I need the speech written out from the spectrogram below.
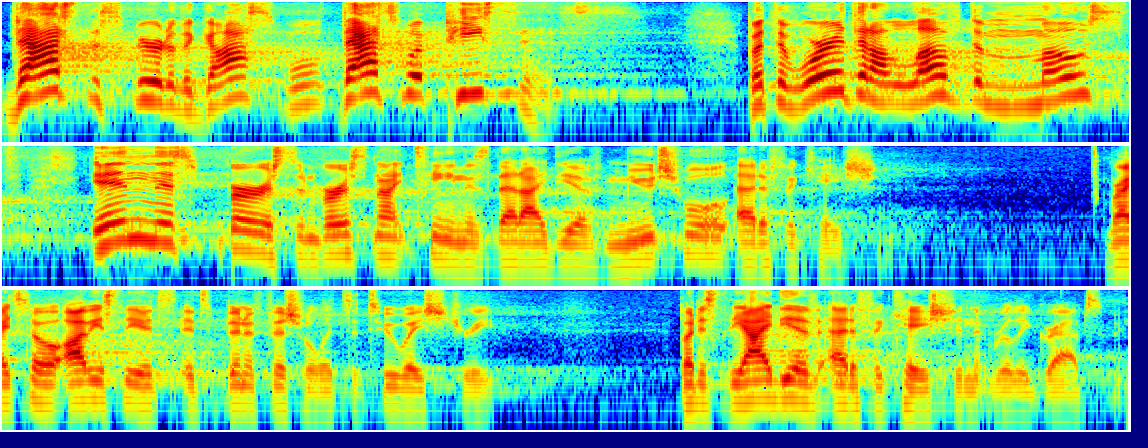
That's the spirit of the gospel. That's what peace is. But the word that I love the most in this verse, in verse 19, is that idea of mutual edification. Right? So obviously it's, it's beneficial, it's a two way street. But it's the idea of edification that really grabs me.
